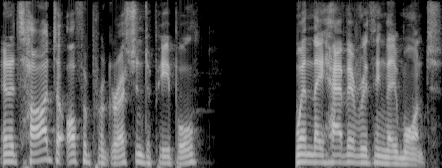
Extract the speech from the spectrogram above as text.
and it's hard to offer progression to people when they have everything they want.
